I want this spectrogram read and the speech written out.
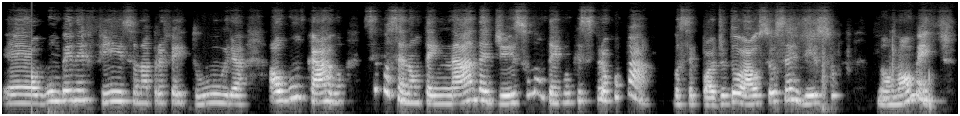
é, algum benefício na prefeitura, algum cargo. Se você não tem nada disso, não tem com que se preocupar. Você pode doar o seu serviço normalmente.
